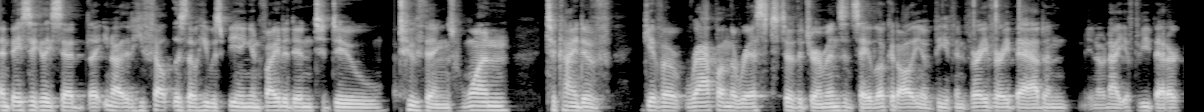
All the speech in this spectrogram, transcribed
and basically said that you know that he felt as though he was being invited in to do two things one to kind of give a rap on the wrist to the Germans and say, look at all, you know, you've been very, very bad and, you know, now you have to be better.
